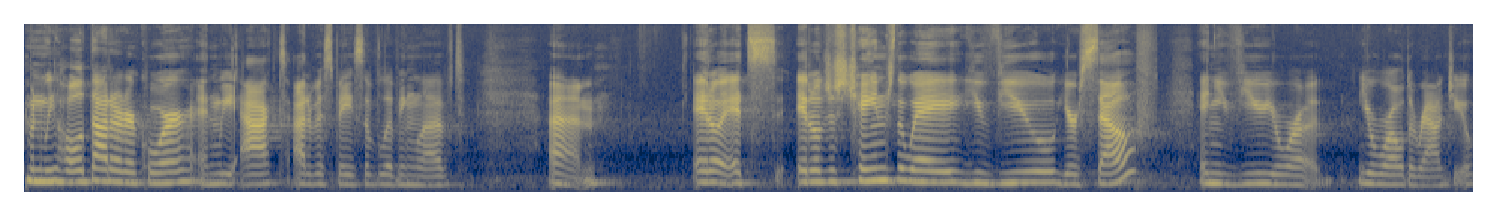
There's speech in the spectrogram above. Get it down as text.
When we hold that at our core and we act out of a space of living loved, um, It'll, it's, it'll just change the way you view yourself and you view your world, your world around you.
